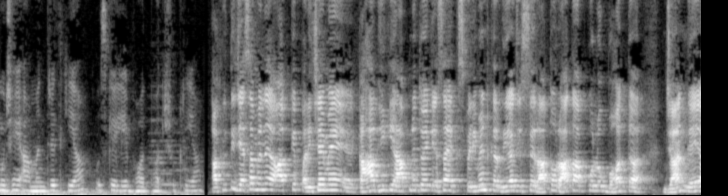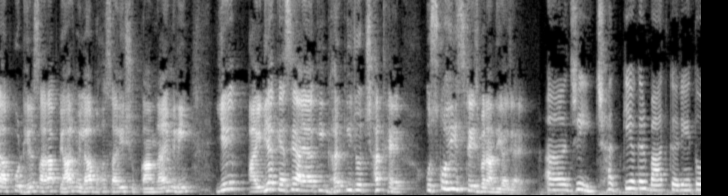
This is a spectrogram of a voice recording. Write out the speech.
मुझे आमंत्रित किया। उसके लिए बहुत बहुत शुक्रिया। आकृति जैसा मैंने आपके परिचय में कहा भी कि आपने तो एक ऐसा एक्सपेरिमेंट कर दिया जिससे रातों रात आपको लोग बहुत जान गए आपको ढेर सारा प्यार मिला बहुत सारी शुभकामनाएँ मिली। ये आइडिया कैसे आया कि घर की जो छत है उसको ही स्टेज बना दिया जाए? जी छत की अगर बात करें तो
